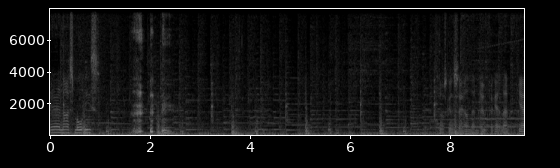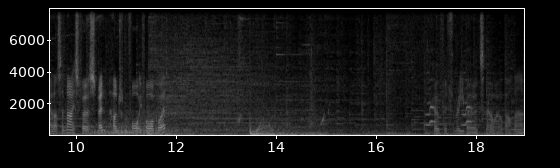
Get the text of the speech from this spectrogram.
Yeah, nice multis. was going to say, and them, don't forget them. Yeah, that's a nice first spin, 144 quid. Go for three birds now, how about that?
